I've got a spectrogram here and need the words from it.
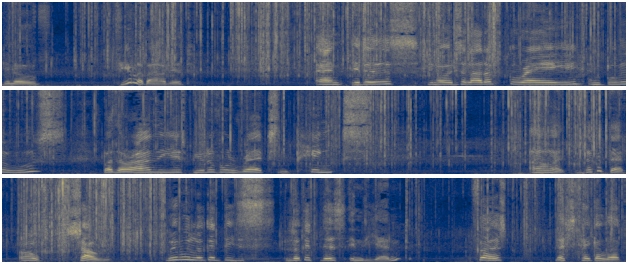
you know, feel about it. And it is, you know, it's a lot of gray and blues, but there are these beautiful reds and pinks. Oh, look at that. Oh, sorry. We will look at these, look at this in the end. First, let's take a look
